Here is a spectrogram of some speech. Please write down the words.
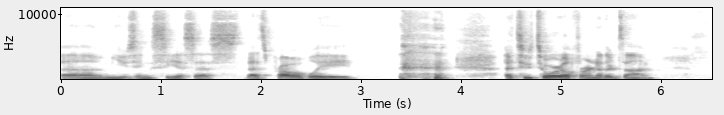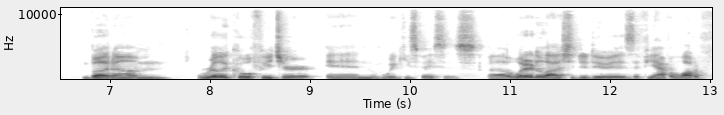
um, using CSS. That's probably a tutorial for another time. But um, really cool feature in Wikispaces. Uh, what it allows you to do is if you have a lot of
